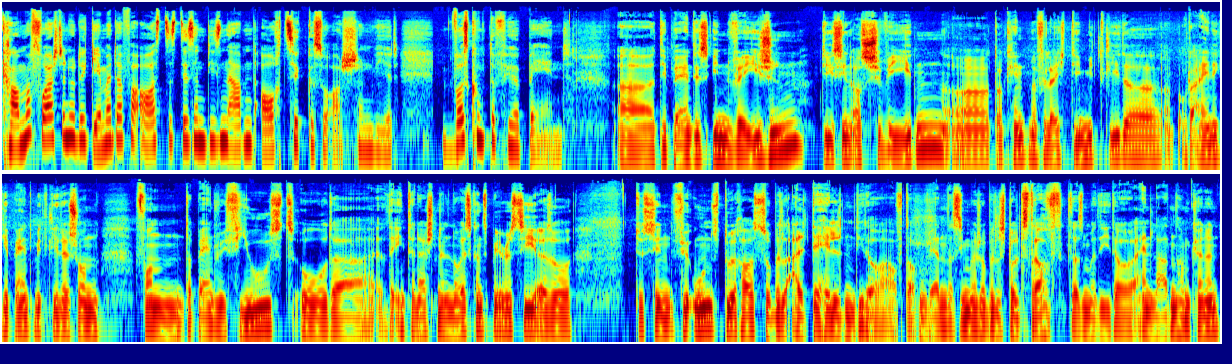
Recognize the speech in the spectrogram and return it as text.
kann man vorstellen oder gehen wir davon aus, dass das an diesem Abend auch circa so ausschauen wird. Was kommt da für eine Band? Äh, die Band ist Invasion, die sind aus Schweden. Äh, da kennt man vielleicht die Mitglieder oder einige Bandmitglieder schon von der Band Refused oder The International Noise Conspiracy. Also das sind für uns durchaus so ein bisschen alte Helden, die da auftauchen werden. Da sind wir schon ein bisschen stolz drauf, dass wir die da einladen haben können.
